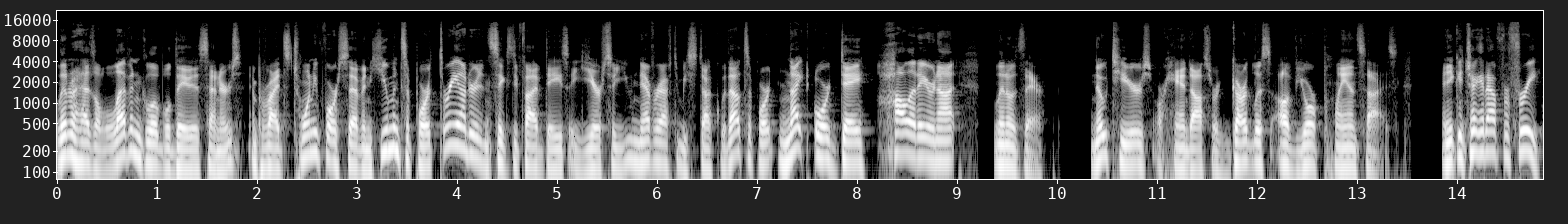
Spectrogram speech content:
Linode has 11 global data centers and provides 24 7 human support 365 days a year, so you never have to be stuck without support, night or day, holiday or not. Linode's there. No tiers or handoffs, regardless of your plan size. And you can check it out for free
